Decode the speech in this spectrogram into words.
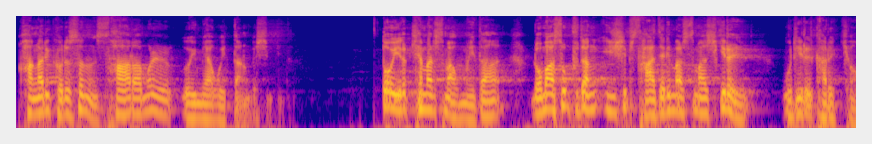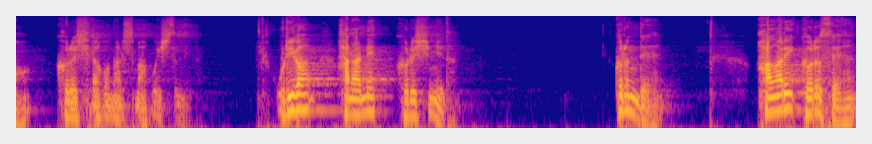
항아리 그릇은 사람을 의미하고 있다는 것입니다. 또 이렇게 말씀합니다. 로마서 9장 24절에 말씀하시기를 우리를 가르켜 그릇이라고 말씀하고 있습니다. 우리가 하나님의 그릇입니다. 그런데 항아리 그릇에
